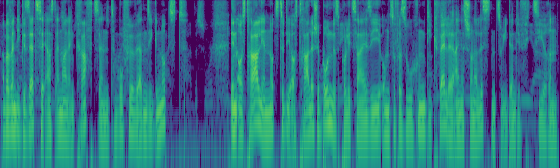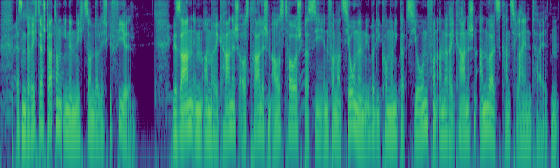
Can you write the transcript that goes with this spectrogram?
Aber wenn die Gesetze erst einmal in Kraft sind, wofür werden sie genutzt? In Australien nutzte die australische Bundespolizei sie, um zu versuchen, die Quelle eines Journalisten zu identifizieren, dessen Berichterstattung ihnen nicht sonderlich gefiel. Wir sahen im amerikanisch-australischen Austausch, dass sie Informationen über die Kommunikation von amerikanischen Anwaltskanzleien teilten,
